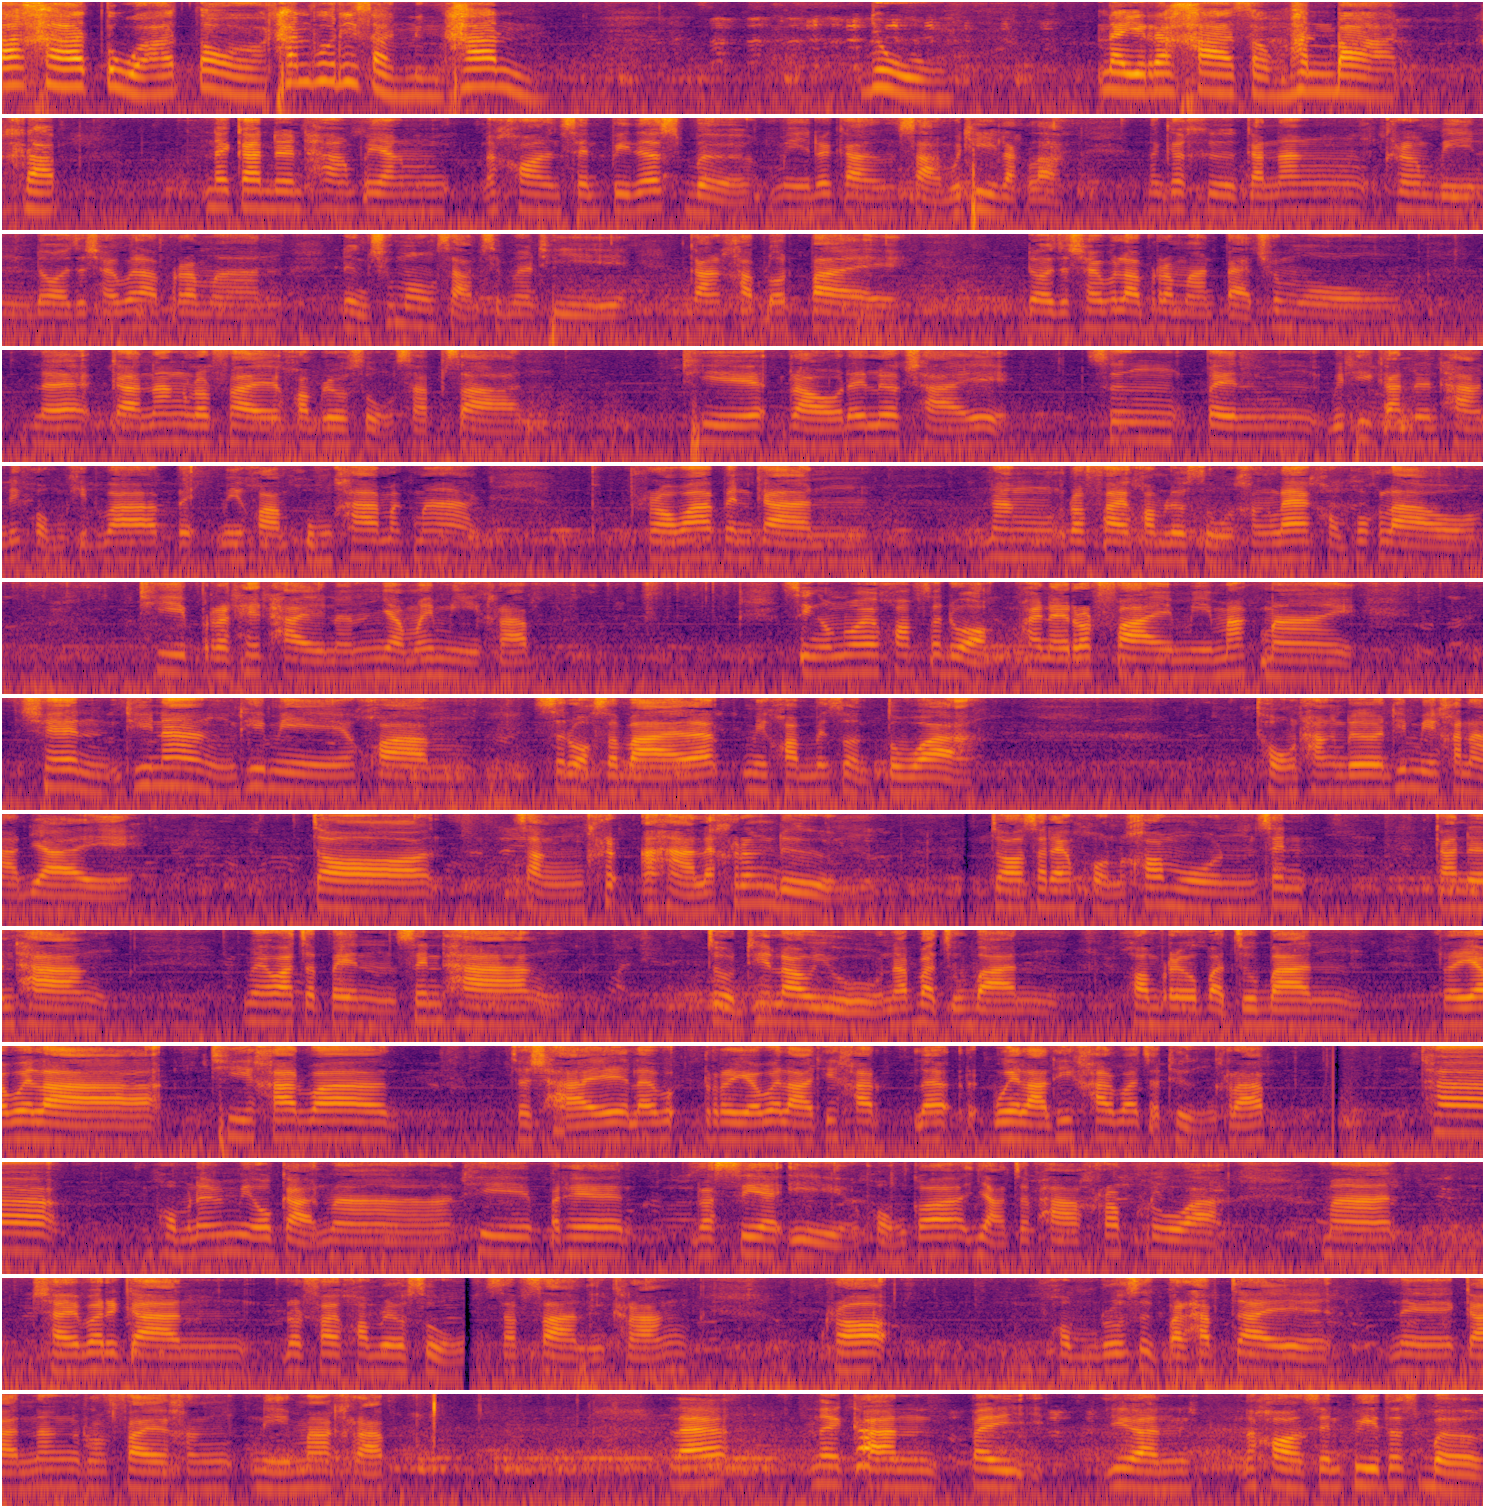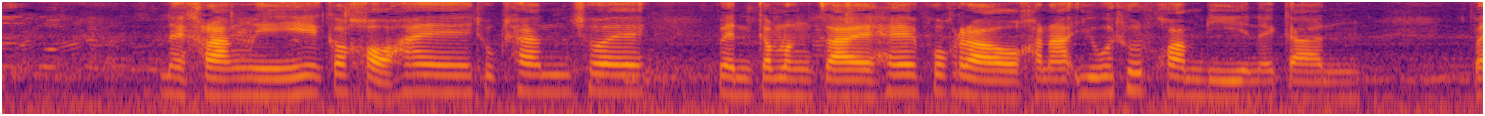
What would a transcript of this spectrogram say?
ราคาตั๋วต่อท่านผู้โดยสารหนึ่งท่าน อยู่ในราคา 2,000 บาทครับ ในการเดินทางไปยังนครเซนต์ปีเตอร์สเบิร์กมีด้วยกัน 3 วิธีหลักๆ นั่นก็คือการนั่งเครื่องบินโดยจะใช้เวลาประมาณ 1 ชั่วโมง 30 นาที การขับรถไป โดยจะใช้เวลาประมาณ 8 ชั่วโมง และการนั่งรถไฟความเร็วสูงซับซานที่เราได้เลือกใช้ ซึ่งเป็นวิธีการเดินทางที่ผมคิดว่ามีความคุ้มค่ามาก ๆ เพราะว่าเป็นการนั่งรถไฟความเร็วสูงครั้งแรกของพวกเราที่ประเทศไทยนั้นยังไม่มีครับ สิ่งอำนวยความสะดวกภายในรถไฟมีมากมาย เช่นที่นั่งที่มีความสะดวกสบายและมีความเป็นส่วนตัว โถงทางเดินที่มีขนาดใหญ่ จอสั่งอาหารและเครื่องดื่ม จอแสดงผลข้อมูลเส้นการเดินทาง ไม่ว่าจะเป็นเส้นทาง จุดที่เราอยู่ณปัจจุบัน ความเร็วปัจจุบัน ระยะเวลาที่คาดว่าจะใช้และระยะเวลาที่คาดและเวลาที่คาดว่าจะถึงครับ ถ้าผมได้มีโอกาสมาที่ประเทศรัสเซียอีก ผมก็อยากจะพาครอบครัว มาใช้บริการรถไฟความเร็วสูงซับซานอีกครั้ง เพราะผมรู้สึกประทับใจในการนั่งรถไฟครั้งนี้มากครับ และในการไปเยือนนครเซนต์ปีเตอร์สเบิร์กในครั้งนี้ก็ขอให้ทุกท่านช่วยเป็นกำลังใจให้พวกเราคณะยุวทูตความดีในการไป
